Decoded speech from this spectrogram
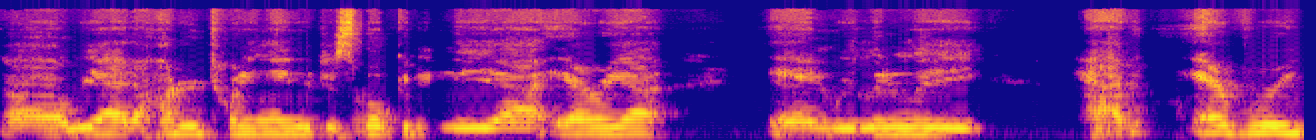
Uh, we had 120 languages spoken in the uh, area, and we literally had every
